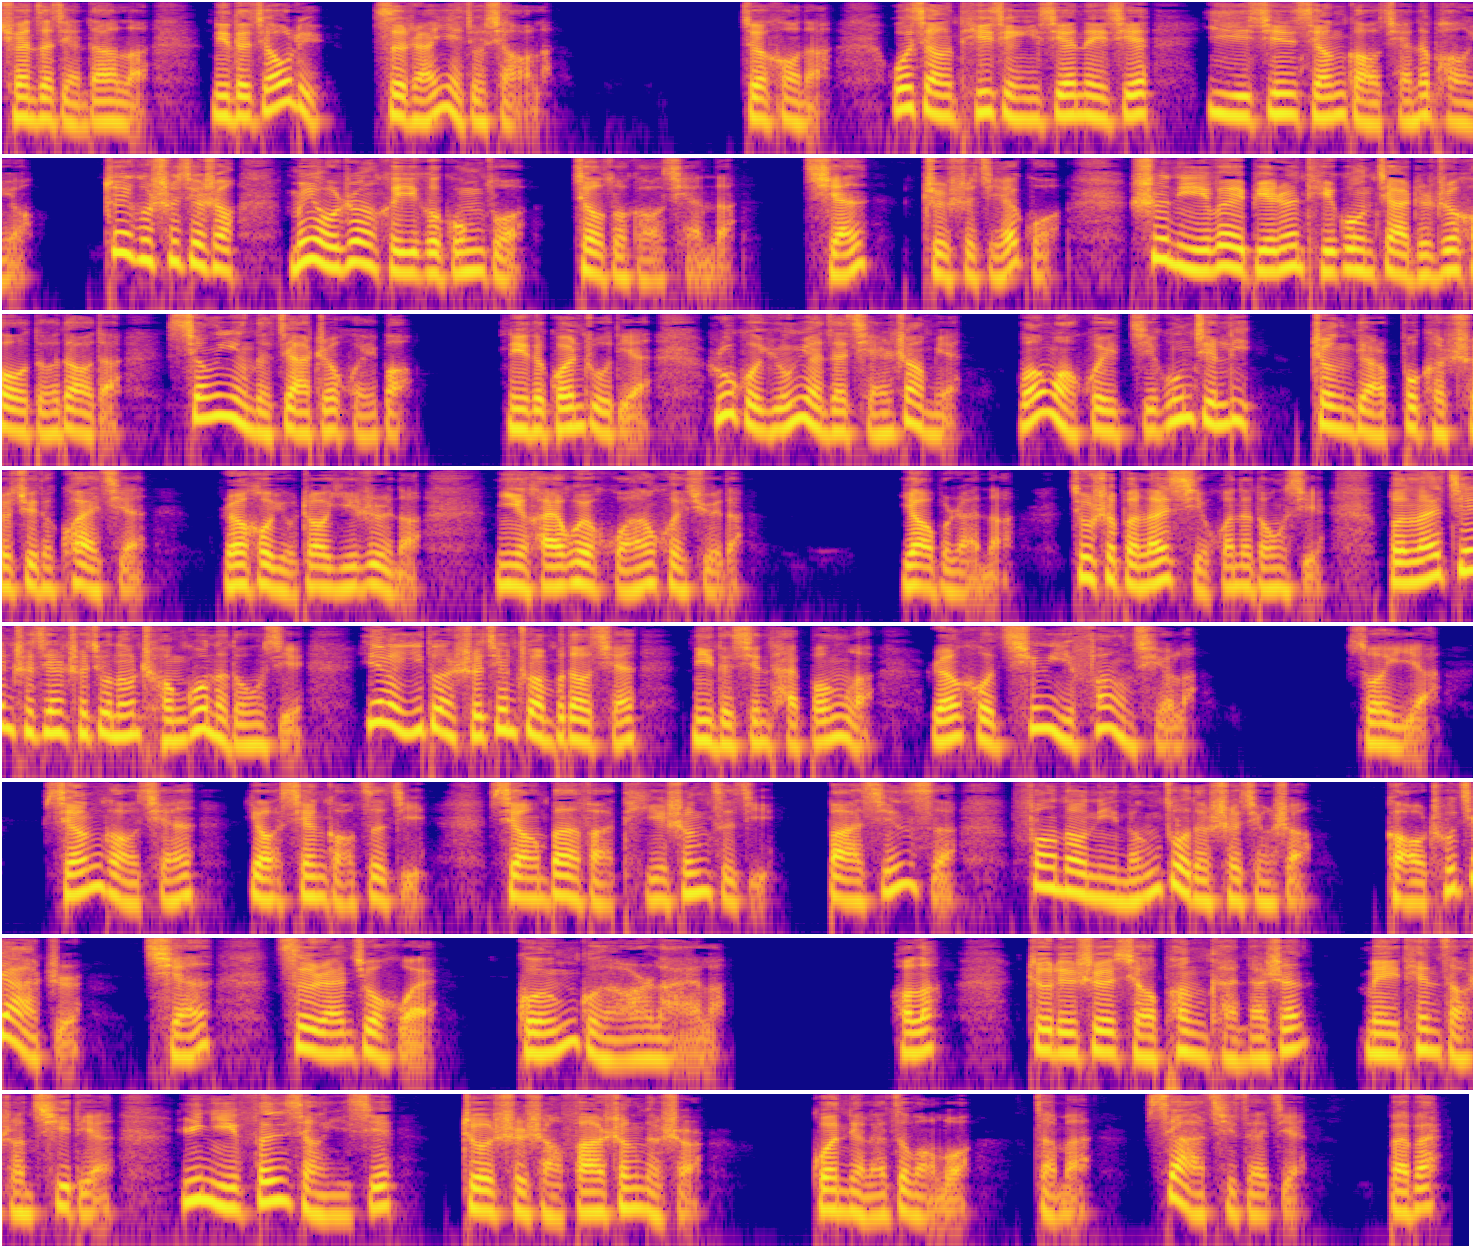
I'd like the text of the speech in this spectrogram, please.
圈子简单了，你的焦虑自然也就小了。最后呢，我想提醒一些那些一心想搞钱的朋友，这个世界上没有任何一个工作。叫做搞钱的钱只是结果，是你为别人提供价值之后得到的相应的价值回报。你的关注点如果永远在钱上面，往往会急功近利，挣点不可持续的快钱，然后有朝一日呢，你还会还回去的。要不然呢，就是本来喜欢的东西，本来坚持坚持就能成功的东西，因为一段时间赚不到钱，你的心态崩了，然后轻易放弃了。所以呀。想搞钱，要先搞自己，想办法提升自己，把心思放到你能做的事情上，搞出价值，钱自然就会滚滚而来了。好了，这里是小胖侃大山，每天早上七点与你分享一些这世上发生的事儿，观点来自网络，咱们下期再见，拜拜。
